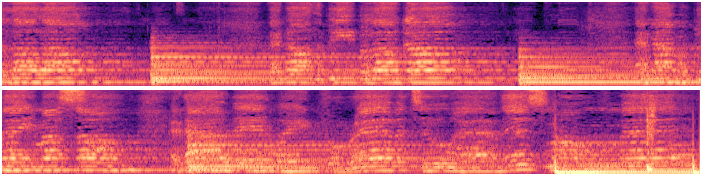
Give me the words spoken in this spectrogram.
lights low, low, and all the people are gone. And I'ma play my song, and I've been waiting forever to have this moment,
